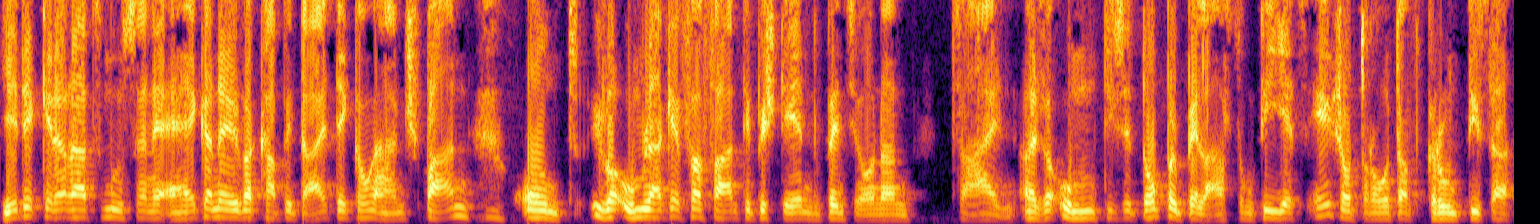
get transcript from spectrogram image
Jede Generation muss seine eigene über Kapitaldeckung ansparen und über Umlageverfahren die bestehenden Pensionen zahlen. Also um diese Doppelbelastung, die jetzt eh schon droht aufgrund dieser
